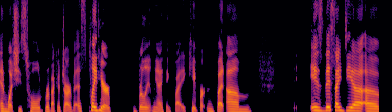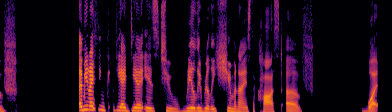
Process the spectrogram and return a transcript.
and what she's told Rebecca Jarvis, played here brilliantly, I think, by Kate Burton. But um is this idea of I mean, I think the idea is to really, really humanize the cost of what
